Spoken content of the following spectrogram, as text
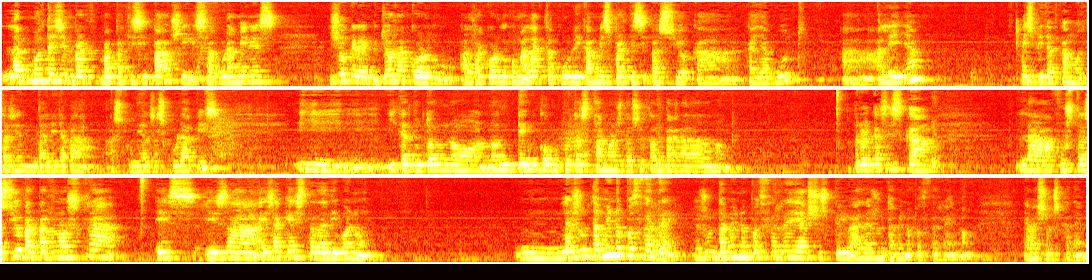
la, molta gent va, va participar, o sigui, segurament és, jo crec, jo recordo, el recordo com a l'acte públic amb més participació que, que hi ha hagut a, a l'Ella. És veritat que molta gent de l'Ella va estudiar els escolapis i, i que tothom no, no entén com pot estar en una situació tan degradada, no? Però el cas és que la frustració per part nostra és, és, a, és aquesta de dir, bueno, l'Ajuntament no pot fer res, l'Ajuntament no pot fer res, això és privat, l'Ajuntament no pot fer res, no? I amb això ens quedem.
